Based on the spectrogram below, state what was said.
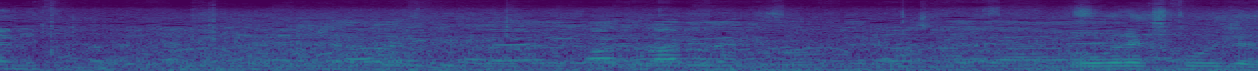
I'm ਐਕਸਪੋਜ਼ਰ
